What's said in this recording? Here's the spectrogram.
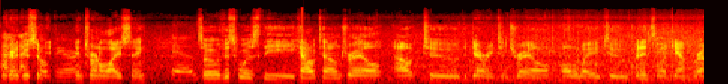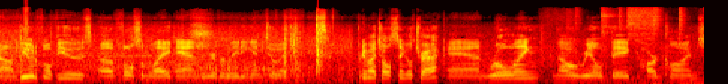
We're going to do some internal icing. Yes. So this was the Cowtown Trail out to the Darrington Trail, all the way to Peninsula Campground. Beautiful views of Folsom Lake and the river leading into it. Pretty much all single track and rolling, no real big hard climbs.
